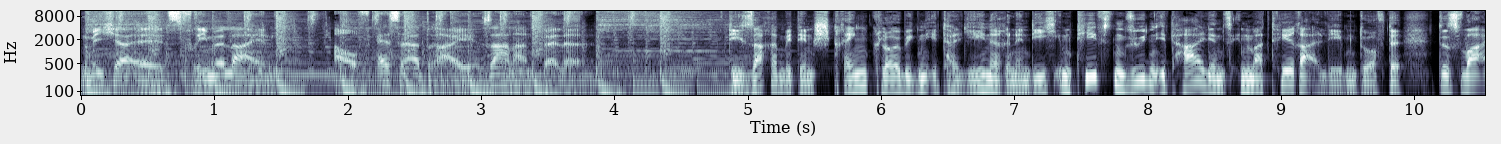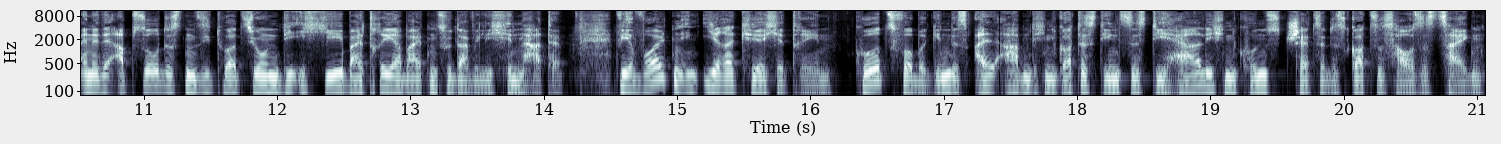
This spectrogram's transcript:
Michaels Friemelein auf SR3 Saarlandwelle. Die Sache mit den strenggläubigen Italienerinnen, die ich im tiefsten Süden Italiens in Matera erleben durfte, das war eine der absurdesten Situationen, die ich je bei Dreharbeiten zu Da hin hatte. Wir wollten in ihrer Kirche drehen, kurz vor Beginn des allabendlichen Gottesdienstes die herrlichen Kunstschätze des Gotteshauses zeigen.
